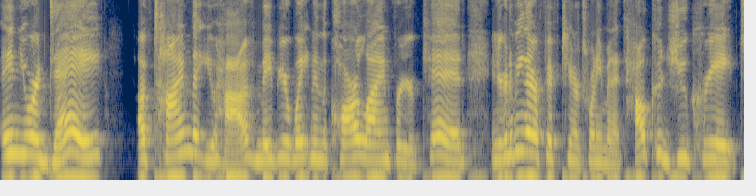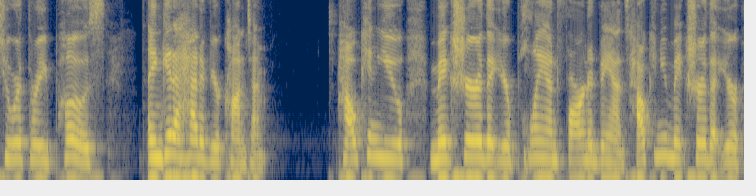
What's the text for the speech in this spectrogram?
in your day of time that you have, maybe you're waiting in the car line for your kid and you're going to be there 15 or 20 minutes. How could you create two or three posts and get ahead of your content? How can you make sure that you're planned far in advance? How can you make sure that you're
